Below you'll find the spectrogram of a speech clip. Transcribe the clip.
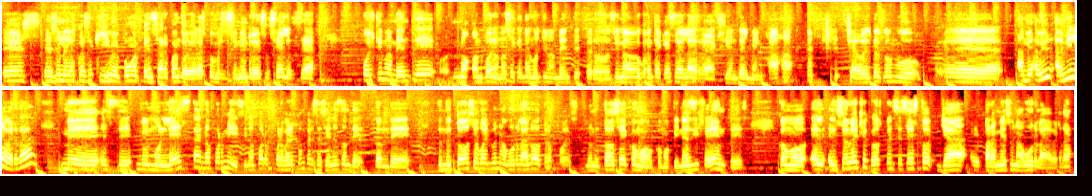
es, es una de las cosas que yo me pongo a pensar cuando veo las conversaciones en redes sociales. O sea, últimamente, no, bueno, no sé qué andan últimamente, pero sí me he dado cuenta que esa es la reacción del menjaja. Se ha vuelto como... Eh, a, mí, a, mí, la verdad me, este, me molesta, no por mí, sino por, por ver conversaciones donde, donde, donde todo se vuelve una burla al otro, pues, donde todo se como, como opiniones diferentes. Como el, el solo hecho que vos penses esto ya eh, para mí es una burla, de verdad.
